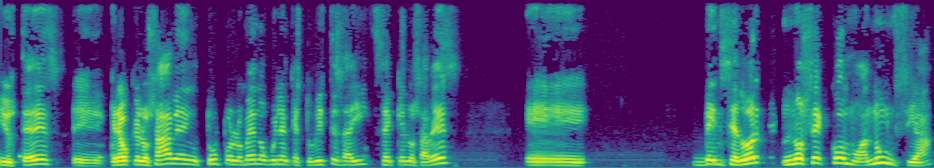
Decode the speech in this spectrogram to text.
y ustedes eh, creo que lo saben, tú por lo menos, William, que estuviste ahí, sé que lo sabes, eh, vencedor, no sé cómo, anuncia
